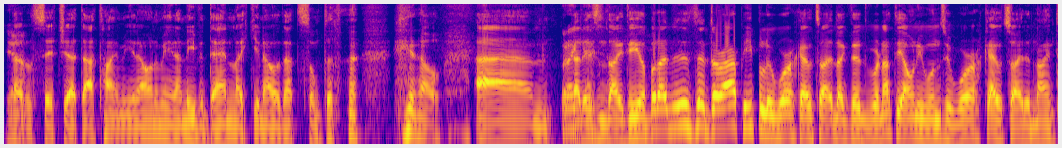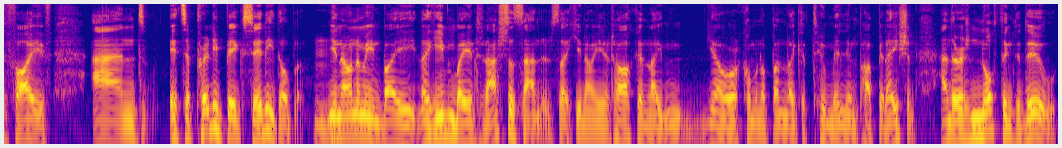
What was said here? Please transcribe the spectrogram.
Yeah. that'll sit you at that time. You know what I mean? And even then, like you know, that's something. you know, um, that isn't ideal. But I, there are people who work outside. Like we're not the only ones who work outside of nine to five, and it's a pretty big city, Dublin. Mm-hmm. You know what I mean? By like even by international standards, like you know, you're talking like you know, we're coming up on like a two million population, and there is nothing to do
